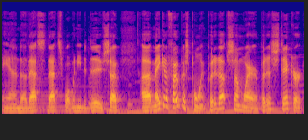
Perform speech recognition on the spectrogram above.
and uh, that's that's what we need to do. So, uh, make it a focus point. Put it up somewhere. Put a sticker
